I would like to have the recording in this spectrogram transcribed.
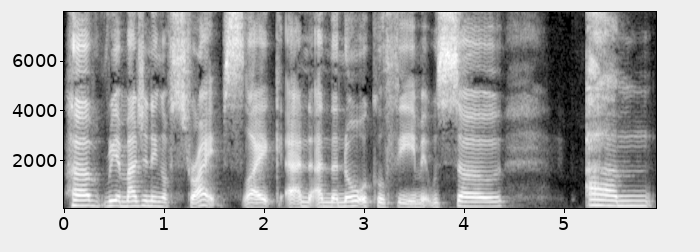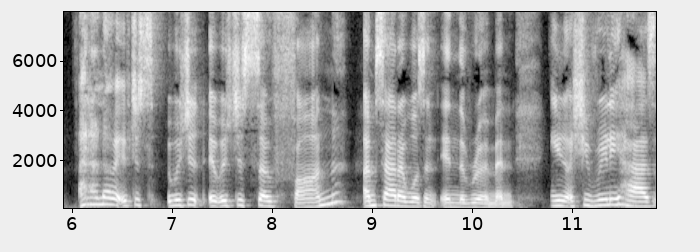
her reimagining of stripes like and and the nautical theme. It was so um i don't know it just it was just it was just so fun. I'm sad i wasn't in the room. And you know she really has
